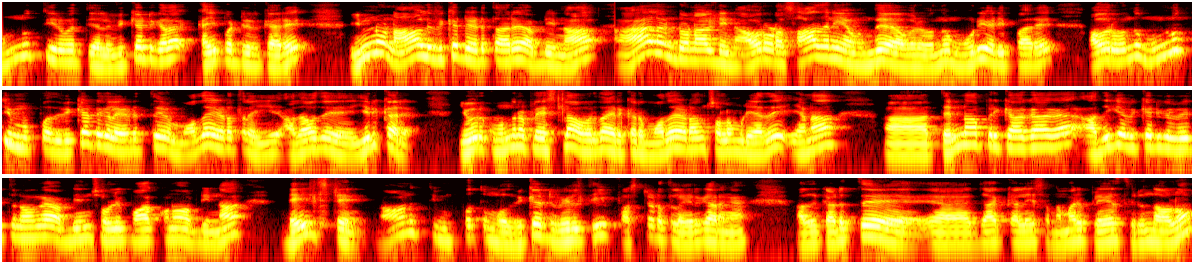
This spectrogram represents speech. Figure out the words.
முன்னூத்தி இருபத்தி ஏழு விக்கெட்டுகளை கைப்பற்றிருக்காரு. இன்னும் நாலு விக்கெட் எடுத்தாரு அப்படின்னா ஆலன் டொனால்டின் அவரோட சாதனையை வந்து அவர் வந்து முறியடிப்பாரு. அவர் வந்து முன்னூத்தி முப்பது விக்கெட்டுகளை எடுத்து மொதல் இடத்துல இ- அதாவது இருக்காரு. இவருக்கு முந்தின பிளேஸ்ல அவர் தான் இருக்காரு. மொதல் இடம்னு சொல்ல முடியாது. ஏன்னா தென்னாப்பிரிக்காக அதிக விக்கெட்டுகள் வீழ்த்தினவங்க அப்படின்னு சொல்லி பார்க்கணும் அப்படின்னா டெய்ல் ஸ்டெயின் நானூற்றி முப்பத்தொம்போது விக்கெட் வீழ்த்தி ஃபர்ஸ்ட் இடத்துல இருக்காருங்க. அதுக்கு அடுத்து ஜாக் அலிஸ் அந்த மாதிரி பிளேயர்ஸ் இருந்தாலும்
